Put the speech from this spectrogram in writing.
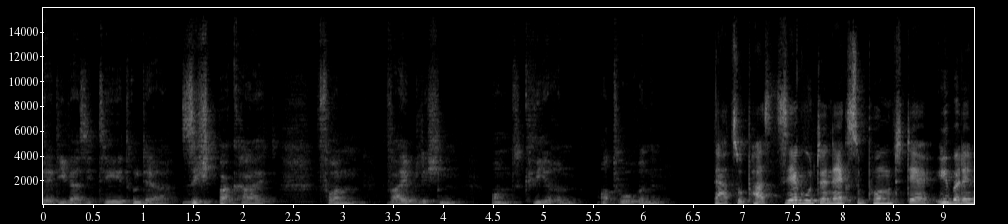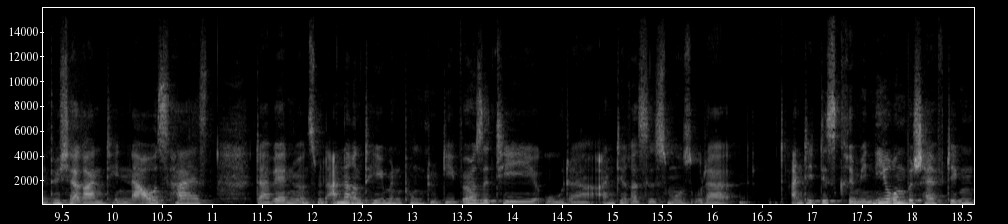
der Diversität und der Sichtbarkeit von weiblichen und queeren Autorinnen. Dazu passt sehr gut der nächste Punkt, der über den Bücherrand hinaus heißt. Da werden wir uns mit anderen Themen, punkto Diversity oder Antirassismus oder Antidiskriminierung beschäftigen,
